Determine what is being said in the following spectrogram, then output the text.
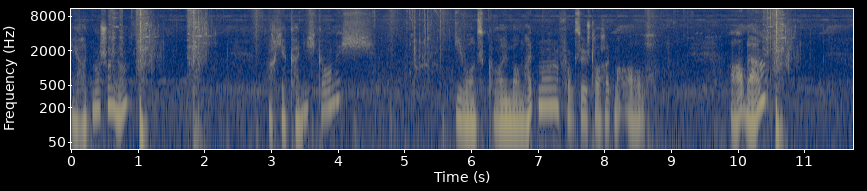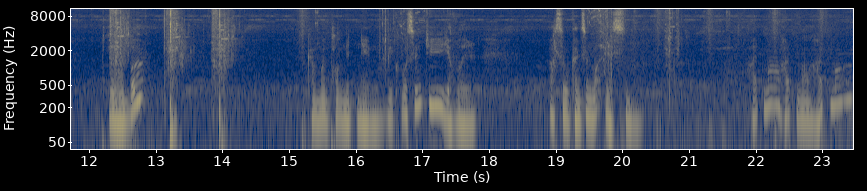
Die hatten wir schon, ne? Ach, hier kann ich gar nicht. Die Warns Korallenbaum hat man, Foxelstrauch hat man auch. Aber Probe kann man ein paar mitnehmen. Wie groß sind die? Jawohl. Ach so, kannst du nur essen. Hat man, hat man, hat man.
